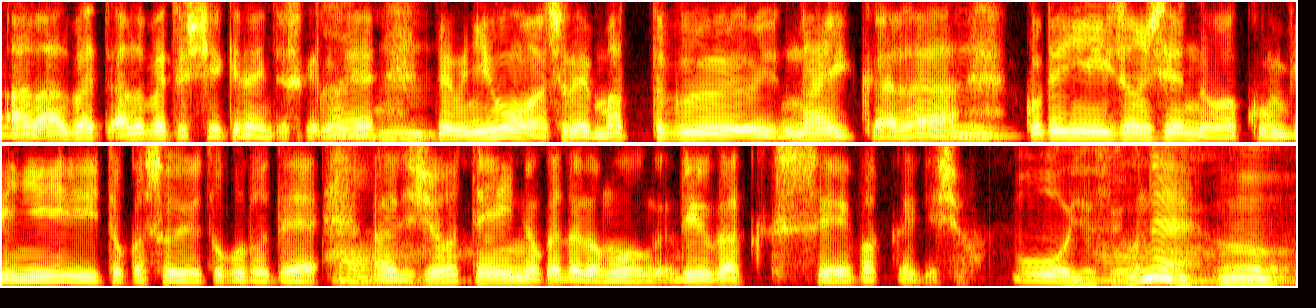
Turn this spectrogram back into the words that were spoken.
あのアルバイトアルバイトしちゃいけないんですけどね、うん、でも日本はそれ全くないから、うん、これに依存してるのはコンビニとかそういうところで、あ。れでしょ？店員の方がもう留学生ばっかりでしょ。多いですよね。うん。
